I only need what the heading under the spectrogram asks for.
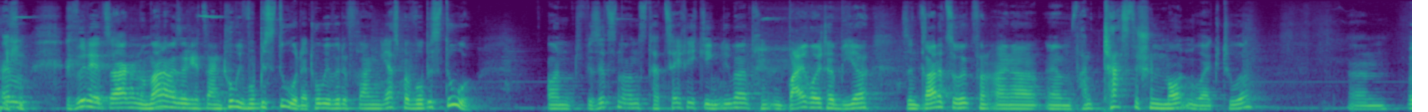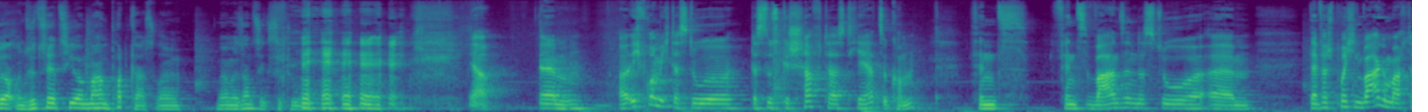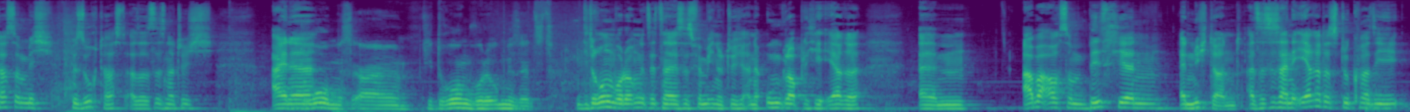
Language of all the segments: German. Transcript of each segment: Meinem, Ich würde jetzt sagen, normalerweise würde ich jetzt sagen, Tobi, wo bist du? Oder Tobi würde fragen, Jasper, wo bist du? Und wir sitzen uns tatsächlich gegenüber, trinken Bayreuther Bier, sind gerade zurück von einer ähm, fantastischen Mountainbike-Tour. Ähm, ja, und sitzen jetzt hier und machen einen Podcast, weil wir haben ja sonst nichts zu tun. ja, ähm, aber ich freue mich, dass du, dass du es geschafft hast, hierher zu kommen. Find's, find's Wahnsinn, dass du ähm, dein Versprechen wahrgemacht hast und mich besucht hast. Also es ist natürlich eine, Drohung ist, äh, die Drohung wurde umgesetzt. die Drohung wurde umgesetzt, es ist für mich natürlich eine unglaubliche Ehre. Ähm, aber auch so ein bisschen ernüchternd. Also es ist eine Ehre, dass du quasi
